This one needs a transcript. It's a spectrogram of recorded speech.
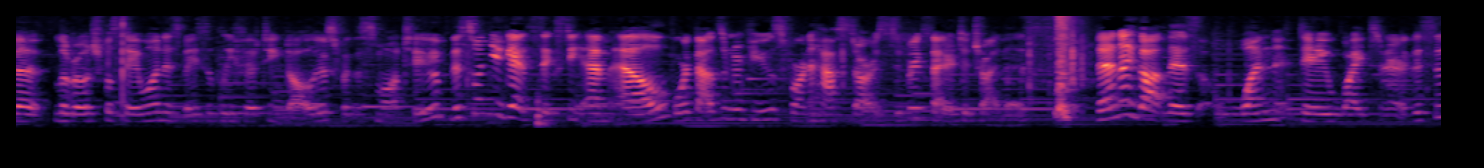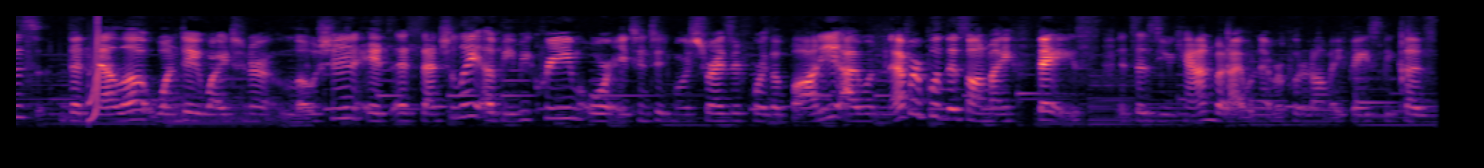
the La Roche-Posay one is basically $15 for the small tube. This one you get 60 ml, 4,000 reviews, four and a half stars. Super excited to try this. Then I got this one day whitener. This is the Nella one day whitener lotion. It's essentially a BB cream or a tinted moisturizer for the body. I would never put this on my face. It says you can, but I would never put it on my face because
